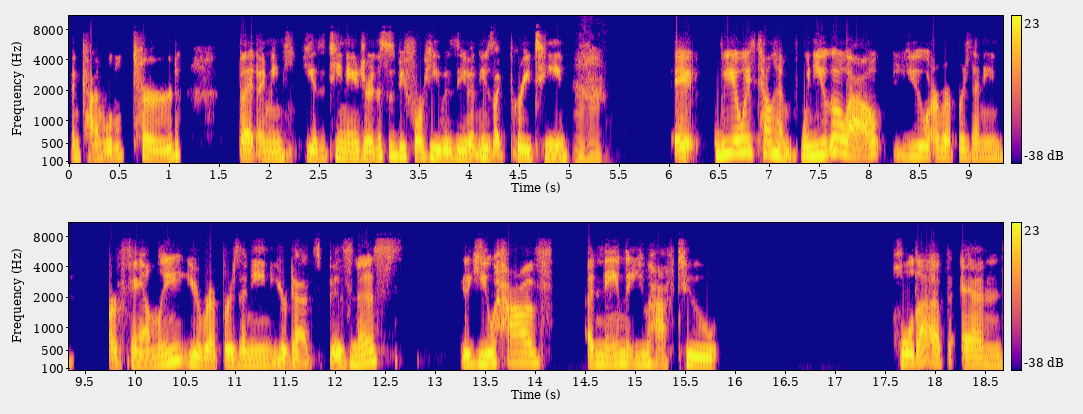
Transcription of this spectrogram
been kind of a little turd. But I mean, he is a teenager. This is before he was even he's like preteen. Mm-hmm it, we always tell him when you go out, you are representing our family, you're representing your dad's business. You have a name that you have to hold up, and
